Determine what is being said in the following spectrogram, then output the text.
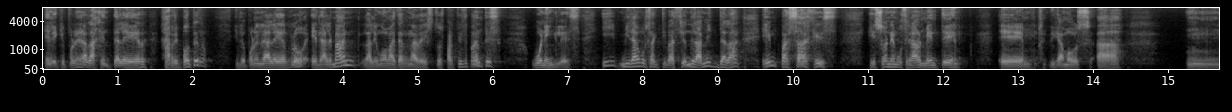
en el que ponen a la gente a leer Harry Potter y lo ponen a leerlo en alemán, la lengua materna de estos participantes, o en inglés. Y miramos la activación de la amígdala en pasajes que son emocionalmente, eh, digamos, mm,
